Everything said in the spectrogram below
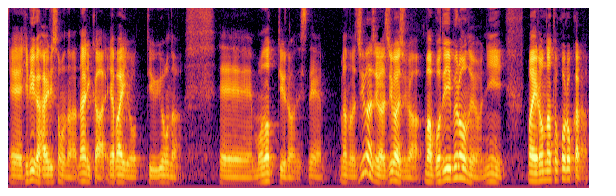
えー、ひびが入りそうな何かやばいよっていうようなえー、ものっていうのはですねあのじわじわじわじわ、まあ、ボディーブローのように、まあ、いろんなところか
